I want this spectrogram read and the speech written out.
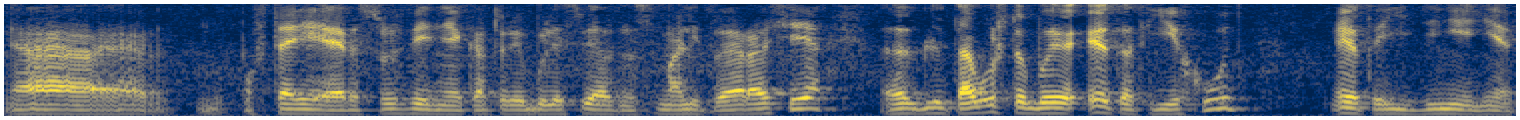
э, ну, повторяя рассуждения, которые были связаны с молитвой о росе, э, для того, чтобы этот יחוד, это единение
